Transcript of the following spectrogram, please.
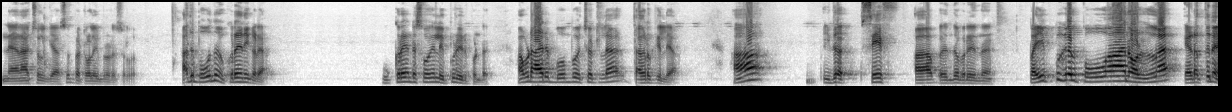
നാച്ചുറൽ ഗ്യാസും പെട്രോളിയം പ്രൊഡക്ട്സുകളും അത് പോകുന്നത് ഉക്രൈനിൽ കൂടെ ഉക്രൈന്റെ സോയിൽ ഇപ്പോഴും ഇരിപ്പുണ്ട്. അവിടെ ആരും ബോംബ് വെച്ചിട്ടില്ല തകർക്കില്ല. ആ ഇത് സേഫ് ആ എന്താ പറയുന്നത് പൈപ്പുകൾ പോവാനുള്ള ഇടത്തിന്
